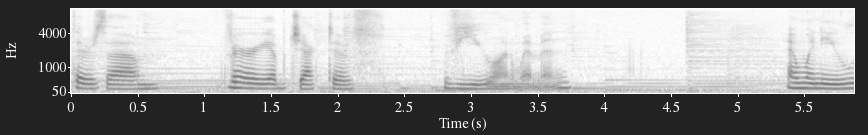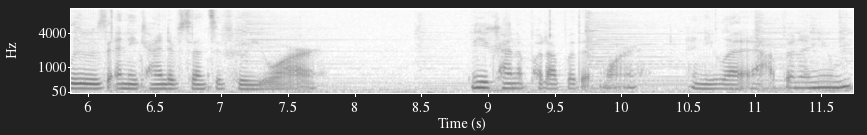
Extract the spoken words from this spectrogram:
there's a very objective view on women. And when you lose any kind of sense of who you are, you kind of put up with it more and you let it happen and you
